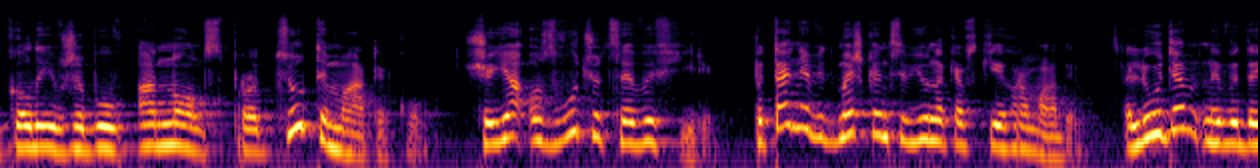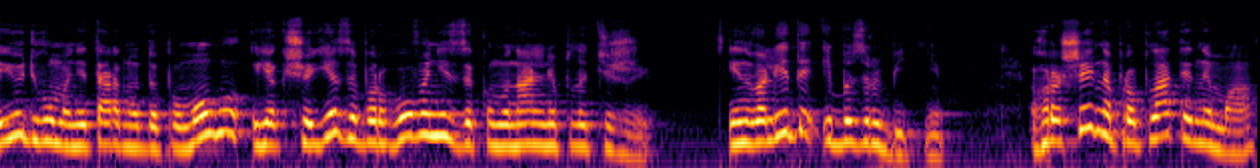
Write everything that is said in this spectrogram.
коли вже був анонс про цю тематику, що я озвучу це в ефірі. Питання від мешканців Юнаковської громади. Людям не видають гуманітарну допомогу, якщо є заборгованість за комунальні платежі, інваліди і безробітні. Грошей на проплати нема,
